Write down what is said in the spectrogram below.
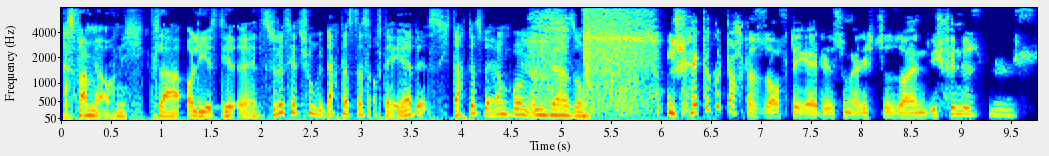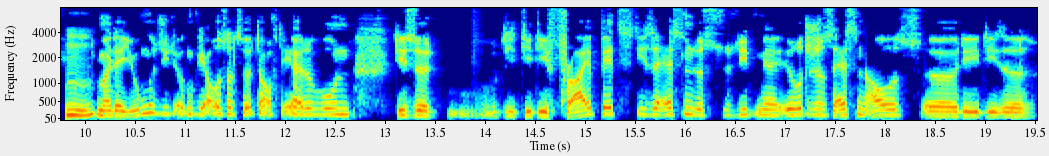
Das war mir auch nicht klar. Olli, ist dir, äh, hättest du das jetzt schon gedacht, dass das auf der Erde ist? Ich dachte, das wäre irgendwo im Universum. Ich hätte gedacht, dass es auf der Erde ist, um ehrlich zu sein. Ich finde, mhm. ich meine, der Junge sieht irgendwie aus, als würde er auf der Erde wohnen. Diese, die, die, die Fry-Bits, diese Essen, das sieht mir irdisches Essen aus. Äh, die, diese,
